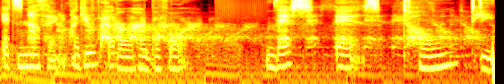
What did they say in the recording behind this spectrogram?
It's nothing like you've ever heard before. This is Tone Deep.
